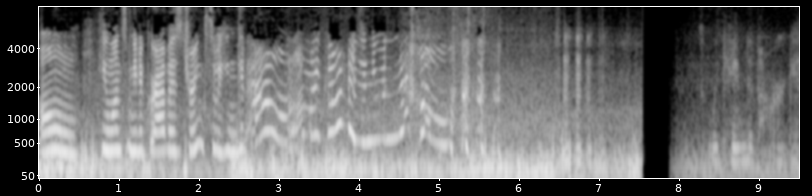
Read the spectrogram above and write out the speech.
oh, he wants me to grab his drink so we can get out. Oh my God, I didn't even know. so we came to Target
